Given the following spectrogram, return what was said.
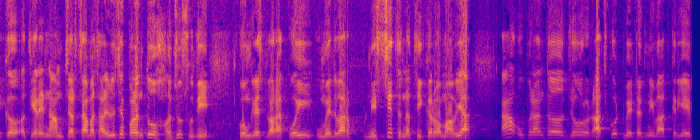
એક, અત્યારે નામ ચર્ચામાં ચાલી રહ્યું છે, પરંતુ હજુ સુધી કોંગ્રેસ દ્વારા કોઈ ઉમેદવાર નિશ્ચિત નથી કરવામાં આવ્યા. આ ઉપરાંત, જો રાજકોટ બેઠકની વાત કરીએ,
